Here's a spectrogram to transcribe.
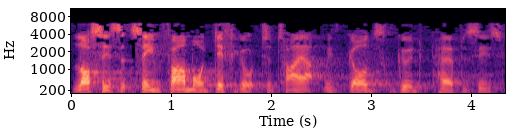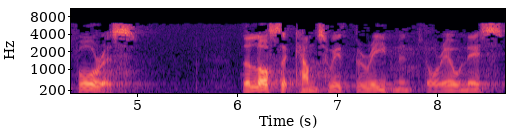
Losses that seem far more difficult to tie up with God's good purposes for us. The loss that comes with bereavement or illness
